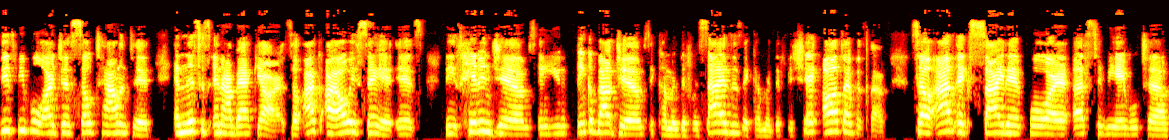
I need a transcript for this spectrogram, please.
these people are just so talented. And this is in our backyard. So I, I always say it, it's these hidden gems and you think about gems, they come in different sizes, they come in different shapes, all type of stuff. So I'm excited for us to be able to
